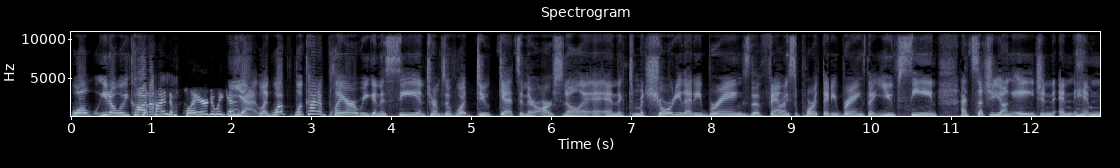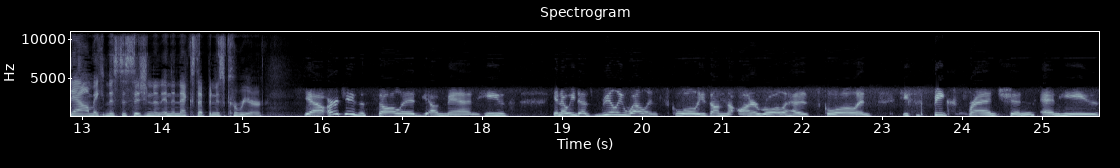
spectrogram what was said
Well, you know, we caught What up. kind of player do we get? Yeah, like what what kind of player are we going to see in terms of what Duke gets in their arsenal and, and the maturity that he brings, the family Right. support that he brings that you've seen at such a young age, and, and him now making this decision in, in the next step in his career. Yeah, RJ's a solid young man. He's, you know, he does really well in school. He's on the honor roll ahead of school and he speaks French and, and he's,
